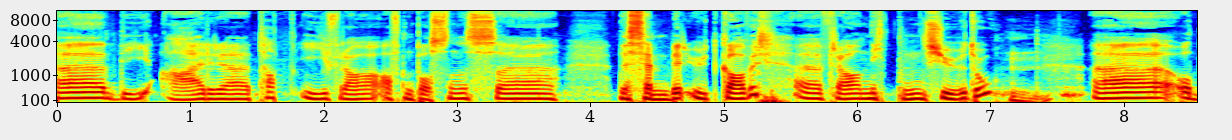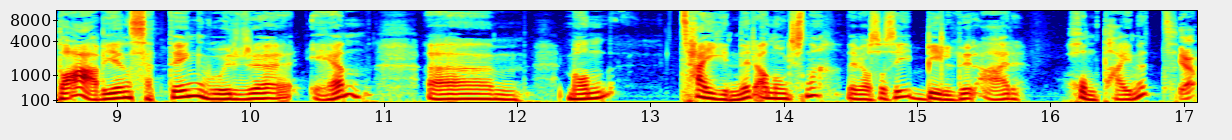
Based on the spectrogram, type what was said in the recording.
Uh, de er eh, tatt ifra Aftenpostens eh, desemberutgaver eh, fra 1922. Eh, og da er vi i en setting hvor én man tegner annonsene, det vil altså si bilder er håndtegnet. Ja.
